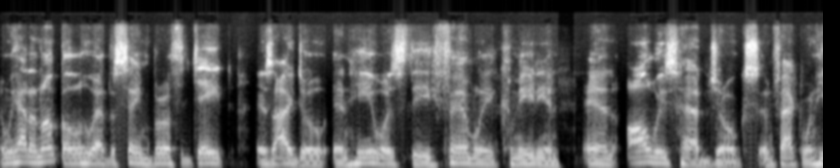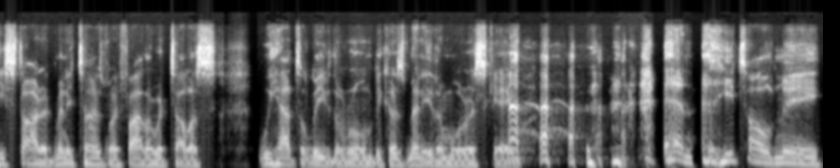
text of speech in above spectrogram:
we had an uncle who had the same birth date as I do, and he was the family comedian and always had jokes. In fact, when he started, many times my father would tell us we had to leave the room because many of them were risque. and he told me,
